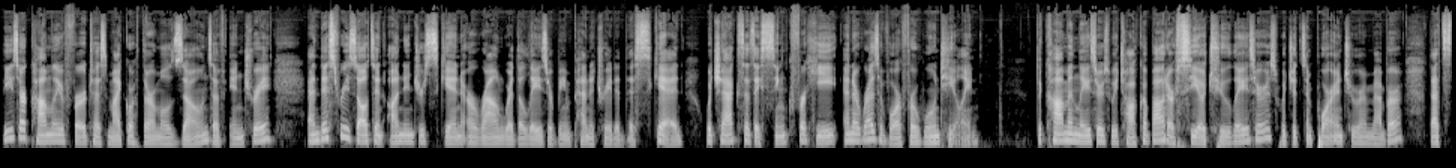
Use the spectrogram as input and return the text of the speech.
These are commonly referred to as microthermal zones of injury, and this results in uninjured skin around where the laser beam penetrated the skin, which acts as a sink for heat and a reservoir for wound healing. The common lasers we talk about are CO2 lasers, which it's important to remember. That's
